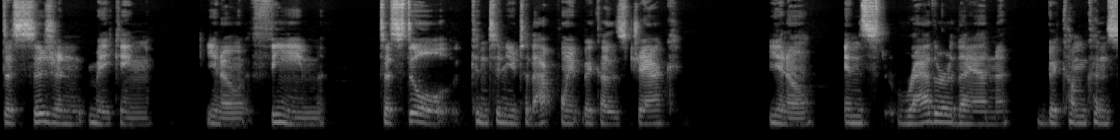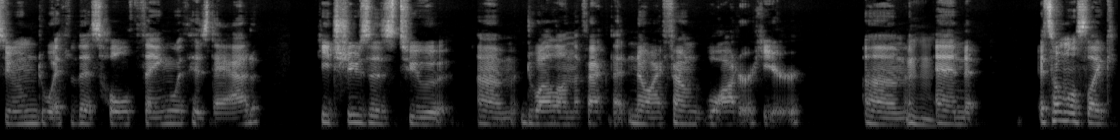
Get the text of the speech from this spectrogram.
decision making, you know, theme to still continue to that point because Jack, you know, in rather than become consumed with this whole thing with his dad, he chooses to um, dwell on the fact that no, I found water here, um, Mhm. and it's almost like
